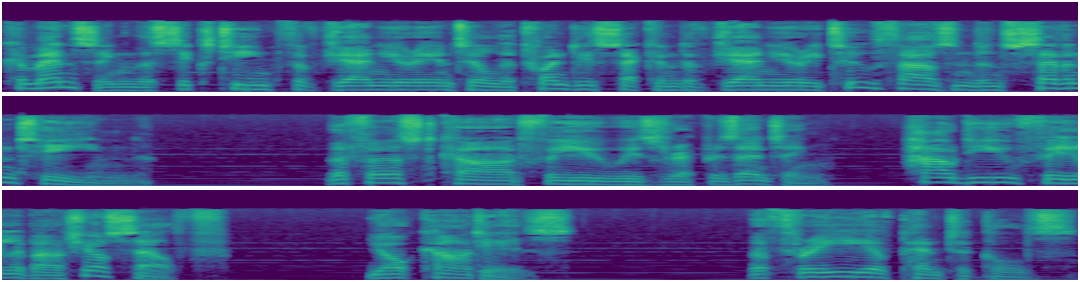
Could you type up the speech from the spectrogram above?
commencing the 16th of January until the 22nd of January 2017. The first card for you is representing, how do you feel about yourself? Your card is the Three of Pentacles.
